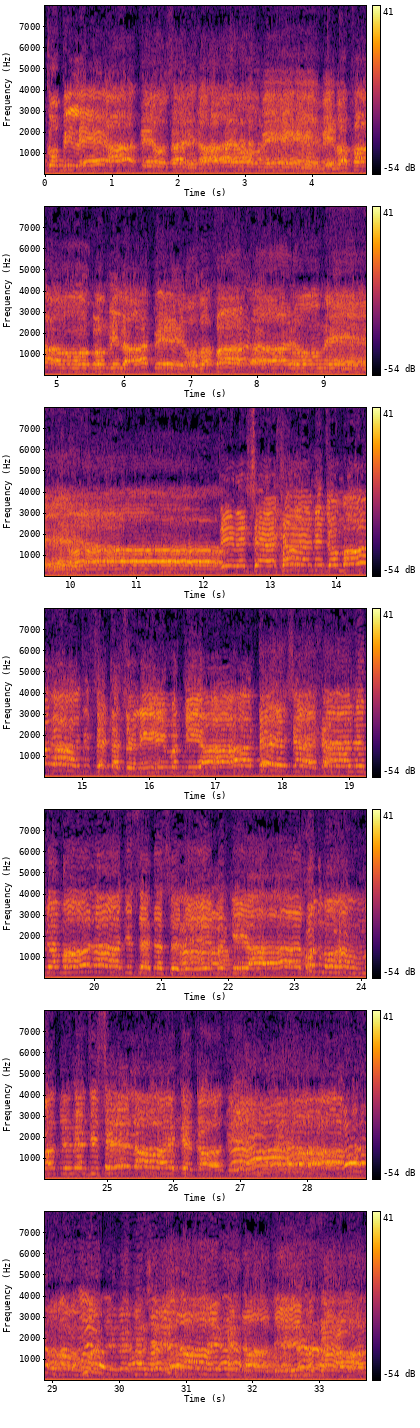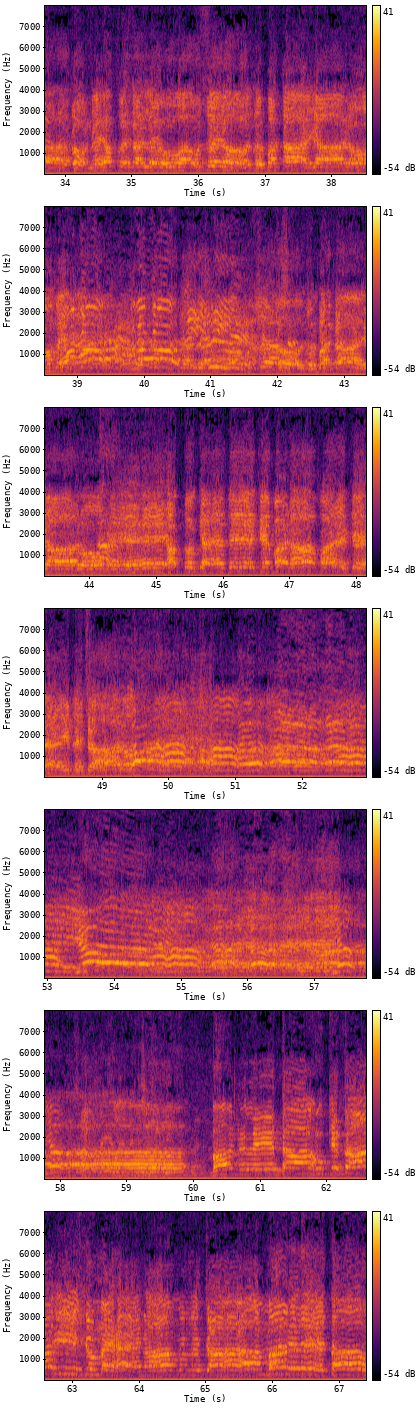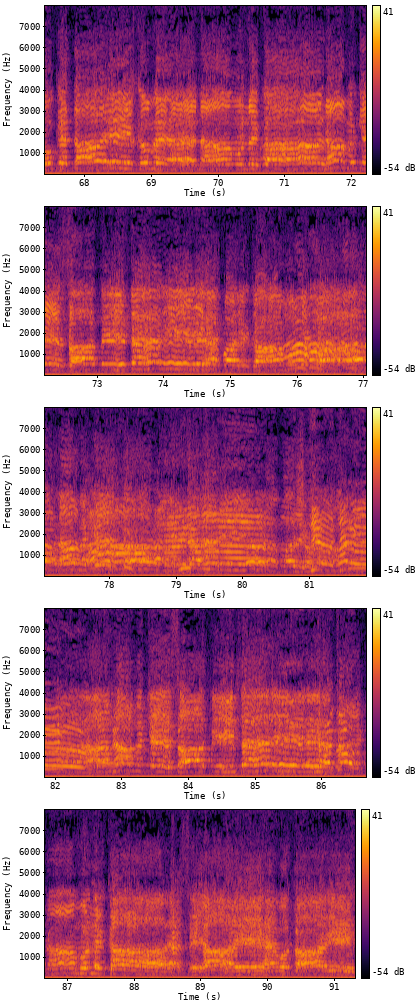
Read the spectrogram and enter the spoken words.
کو بھی آتے ہو سرداروں میں، بے وفاؤں کو ملاتے ہو وفاداروں میں۔ تیرے شیخان جو مولا جسے تسلیم کیا، تیرے شیخان جو مولا جسے تسلیم کیا۔ خود محمد نے جسے little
